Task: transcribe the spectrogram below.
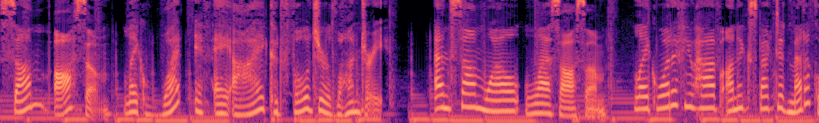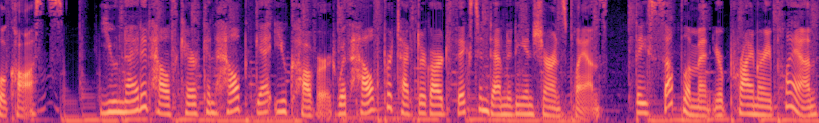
Some awesome, like what if AI could fold your laundry? And some, well, less awesome, like what if you have unexpected medical costs? United Healthcare can help get you covered with Health Protector Guard fixed indemnity insurance plans. They supplement your primary plan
